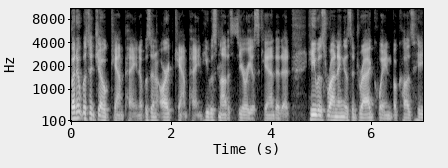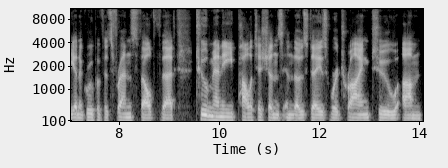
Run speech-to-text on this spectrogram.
But it was a joke campaign. It was an art campaign. He was not a serious candidate. He was running as a drag queen because he and a group of his friends felt that too many politicians in those days were trying to. Um,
